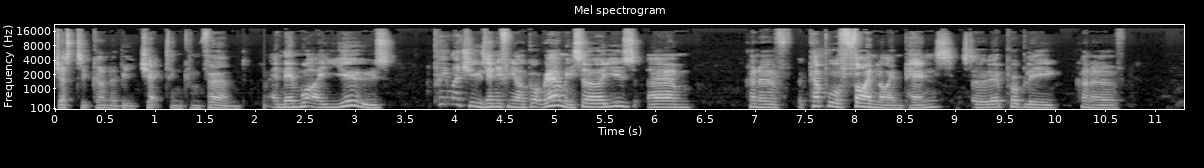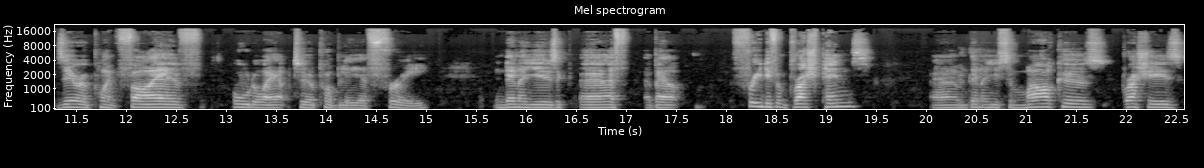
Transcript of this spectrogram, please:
just to kind of be checked and confirmed. And then what I use, I pretty much use anything I've got around me. So I use um, kind of a couple of fine line pens, so they're probably kind of 0.5 all the way up to probably a three, and then I use uh, about three different brush pens. Um, then I use some markers, brushes,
